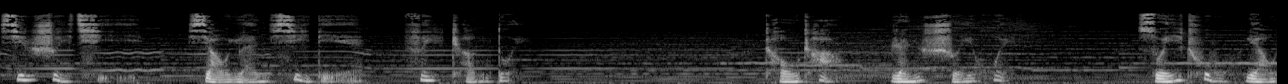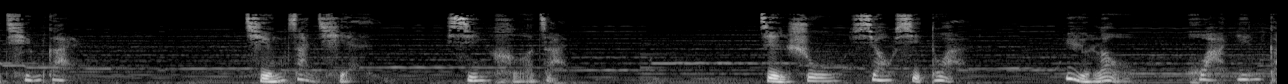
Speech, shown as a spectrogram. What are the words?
新睡起，小园戏蝶飞成对。惆怅，人谁会？随处聊青盖。情暂浅，心何在？锦书消息断，玉漏花音改。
